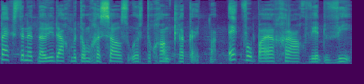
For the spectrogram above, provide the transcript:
Paxton het nou die dag met hom gesels oor toeganklikheid, maar ek wil baie graag weet wie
